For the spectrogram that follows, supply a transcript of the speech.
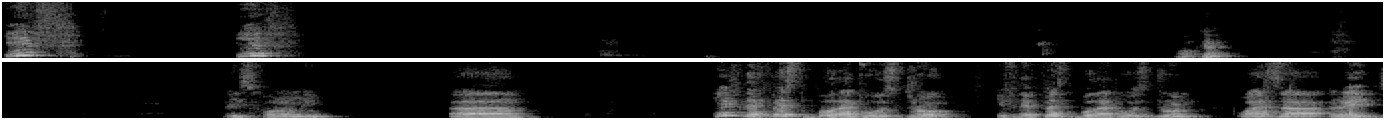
If, if Okay? Please follow me. Um, if the first ball that was drawn, if the first ball that was drawn was uh, red,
